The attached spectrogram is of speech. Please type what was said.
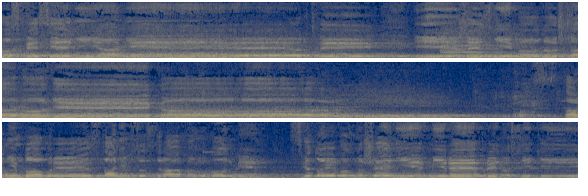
воскресения мертвых и жизни будущего века. Станем добры, станем со страхом вонмем, святое возношение в мире приносите.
